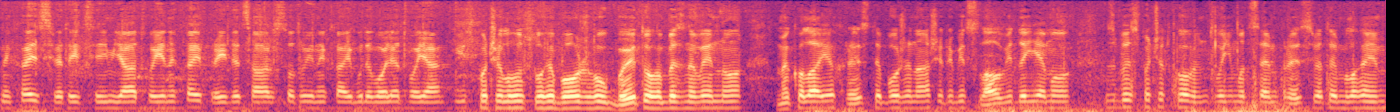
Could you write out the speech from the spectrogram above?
нехай святиться ім'я Твоє, нехай прийде царство Твоє, нехай буде воля Твоя. І спочилого слуги Божого, вбитого безневинного, Миколая Христе Боже наш, і тобі славу віддаємо з безпочатковим Твоїм Отцем, Пресвятим благим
